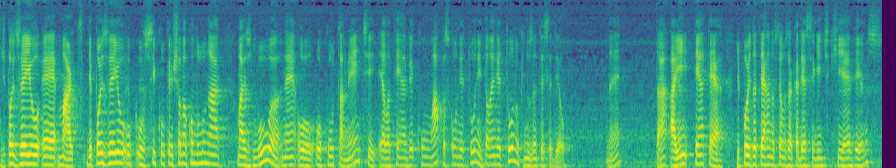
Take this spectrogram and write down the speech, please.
depois veio é, Marte. Depois veio o, o ciclo que ele chama como lunar mas Lua, né, ocultamente, ela tem a ver com Apas, com Netuno, então é Netuno que nos antecedeu, né? Tá? Aí tem a Terra. Depois da Terra nós temos a cadeia seguinte que é Vênus.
